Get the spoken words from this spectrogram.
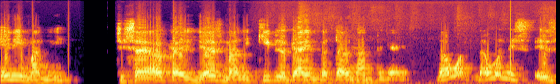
any money to say okay here's money keep the game but don't hunt the game. No one no one is is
